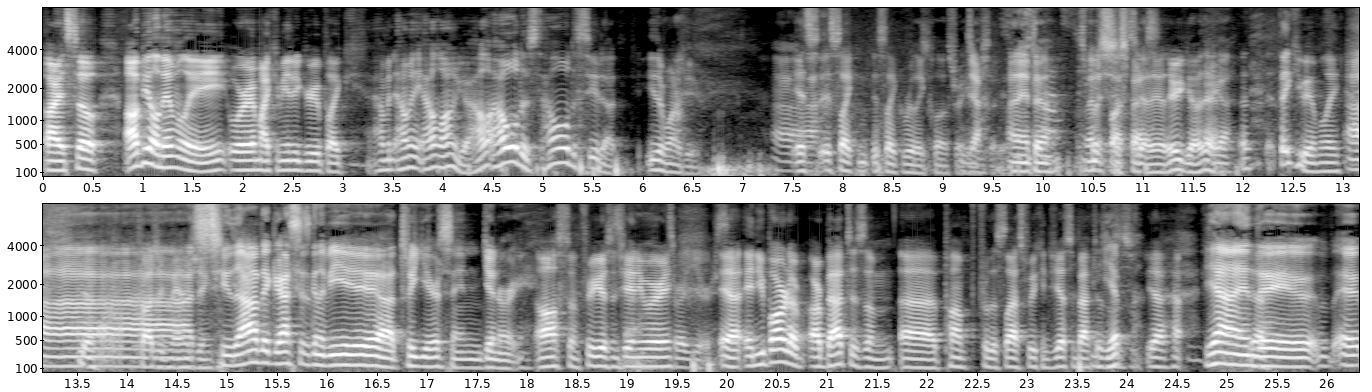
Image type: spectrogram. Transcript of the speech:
All right, so Abiel and Emily were in my community group like how many how many how long ago? How, how old is how old is Ciudad? Either one of you. It's it's like it's like really close right yeah, here. so I need to. When it's Spots. just Yeah, yeah, there you go. There you There. Uh, Thank you, Emily. Uh, project managing. Ciudad de Gracia is going to be uh, three years in January. Awesome. Three years in January. Three years. Yeah, and you borrowed our, our baptism uh, pump for this last weekend. Did you have some baptisms? Yep. Yeah. Yeah, and Yeah. The, uh,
